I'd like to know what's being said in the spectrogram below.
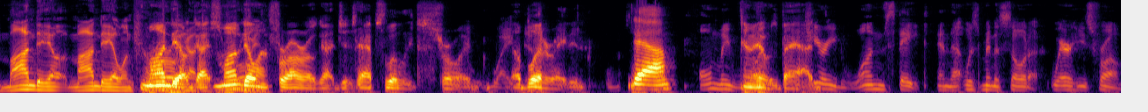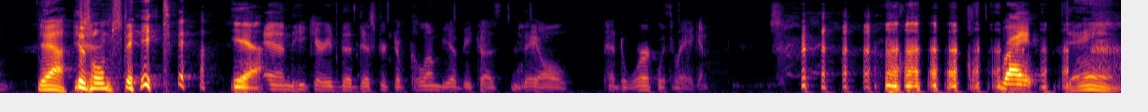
Mondale, Mondale, and Ferraro Mondale got, got. Mondale and Ferraro got just absolutely destroyed, Wiped out. obliterated. Yeah. only I mean, it was bad. he carried one state and that was minnesota where he's from yeah, his home state. Yeah. and he carried the District of Columbia because they all had to work with Reagan. Right. Damn.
